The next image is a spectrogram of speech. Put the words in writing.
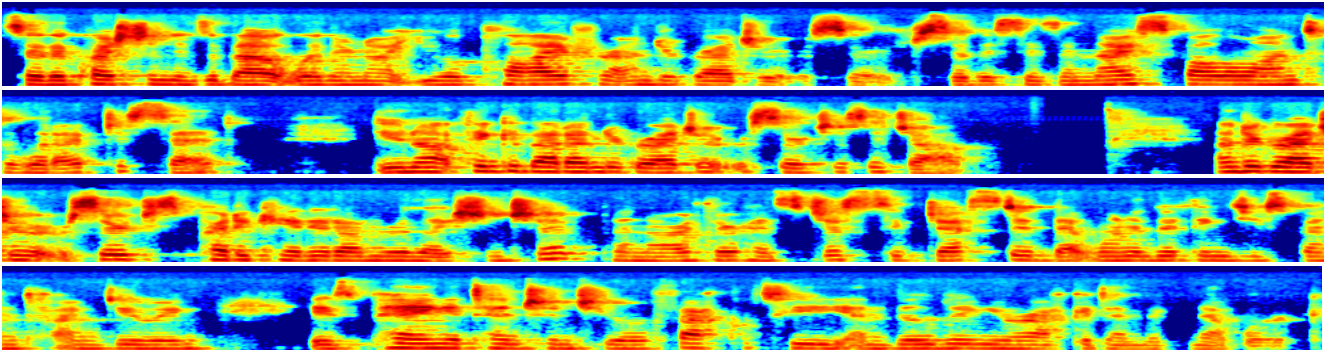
So the question is about whether or not you apply for undergraduate research. So this is a nice follow on to what I've just said. Do not think about undergraduate research as a job. Undergraduate research is predicated on relationship, and Arthur has just suggested that one of the things you spend time doing is paying attention to your faculty and building your academic network.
